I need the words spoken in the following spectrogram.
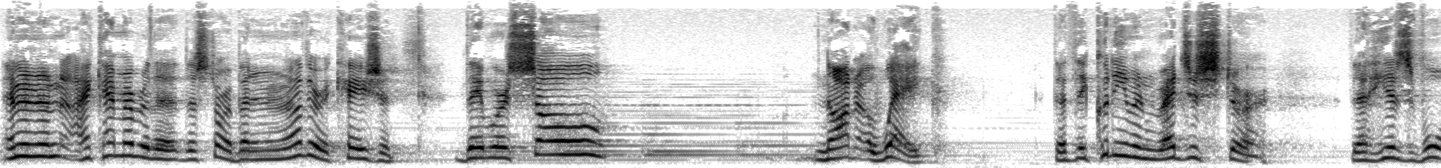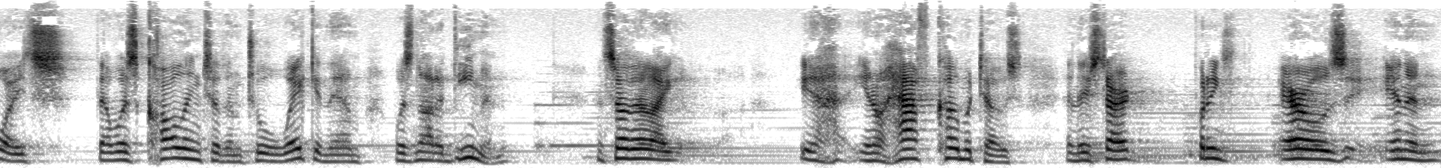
And then I can't remember the, the story, but in another occasion, they were so not awake that they couldn't even register that his voice that was calling to them to awaken them was not a demon. And so they're like, yeah, you know, half comatose. And they start putting arrows in and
